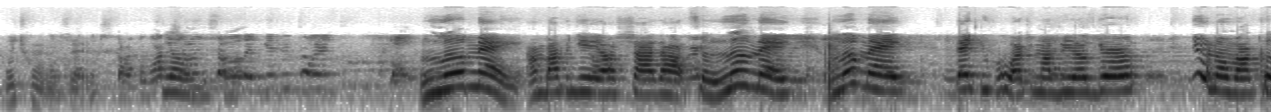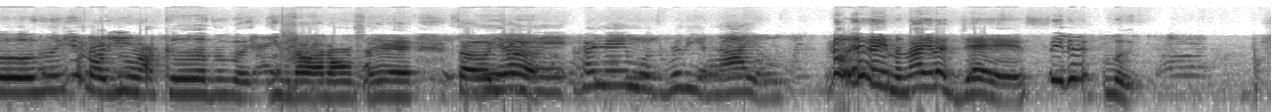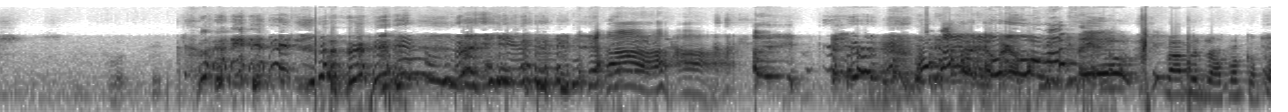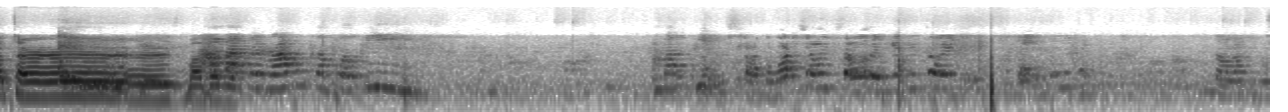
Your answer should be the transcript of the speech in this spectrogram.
Which one was that? Yo, this Lil May. I'm about to give y'all a shout out to Lil May. Lil May, thank you for watching my videos, girl. You know my cousin. You know you my cousin, but even though I don't say that. So yeah. Her name was really Anaya. No, that ain't Anaya, that's Jazz. See that? Look. Look. I'm about to do this on myself. About to drop a couple turds. About I'm to about to drop a couple of peas. I'm about to pee. Start the water challenge, so let's get into it.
